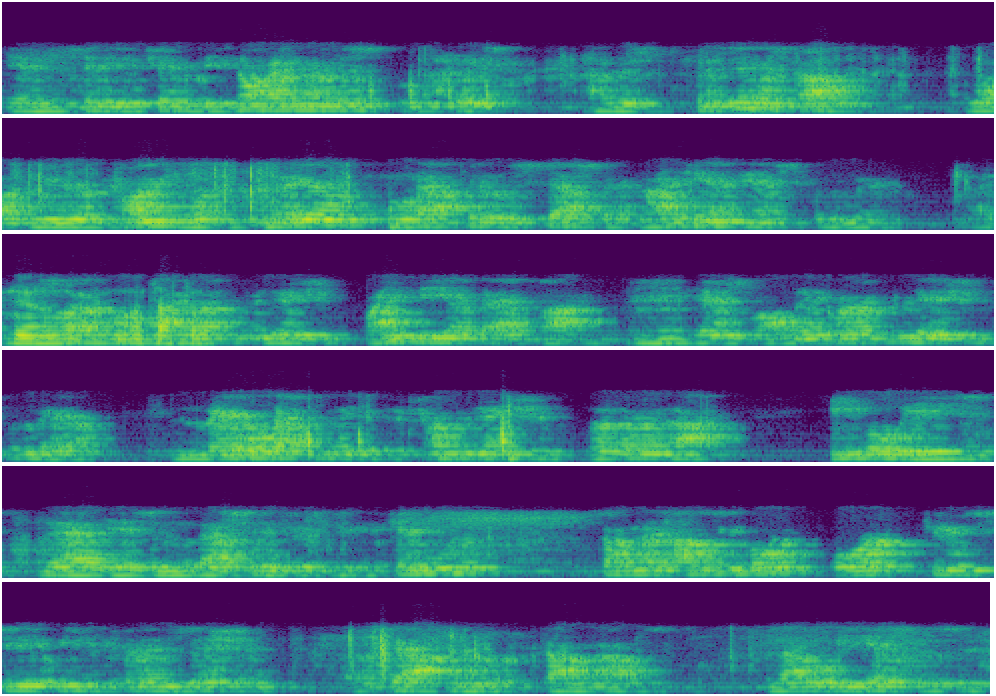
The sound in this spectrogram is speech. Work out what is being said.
in the city of Chicopee. No, I'm please, uh, there's continuous problems. What we are trying, what the mayor will have to assess and I can't answer for the mayor. I Yeah, just, I'll- I'll talk to him. My recommendation might be at that time, is I'll make a recommendation to the mayor. The mayor will have to make a determination whether or not he believes that it's in the best interest to continue with someone housing board, or to see if we can transition a staff member down the house. And that will be his decision.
